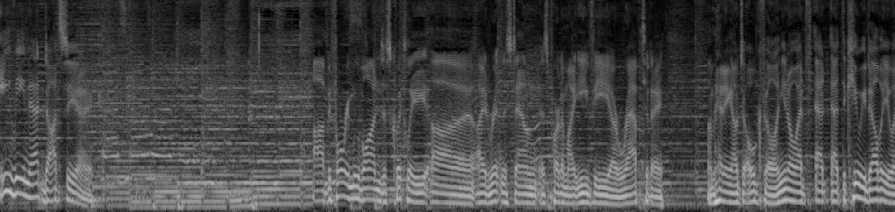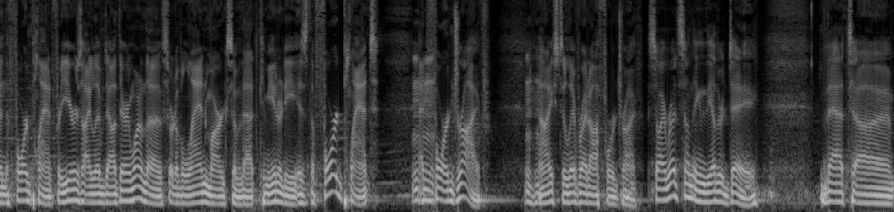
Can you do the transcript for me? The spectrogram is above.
evnet.ca. Uh, before we move on, just quickly, uh, I had written this down as part of my EV uh, wrap today. I'm heading out to Oakville, and you know, at, at, at the QEW and the Ford plant, for years I lived out there, and one of the sort of landmarks of that community is the Ford plant at Ford Drive. Now, I used to live right off Ford Drive. So I read something the other day that uh,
